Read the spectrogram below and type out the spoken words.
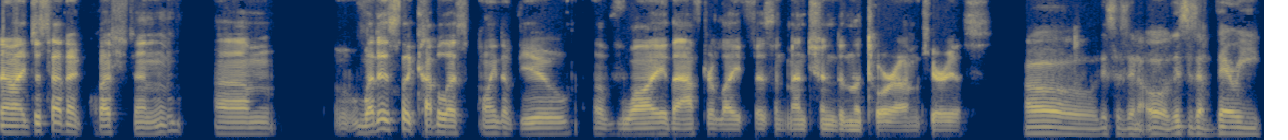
No, I just had a question. Um, what is the Kabbalist point of view of why the afterlife isn't mentioned in the Torah? I'm curious. Oh, this is an oh, this is a very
